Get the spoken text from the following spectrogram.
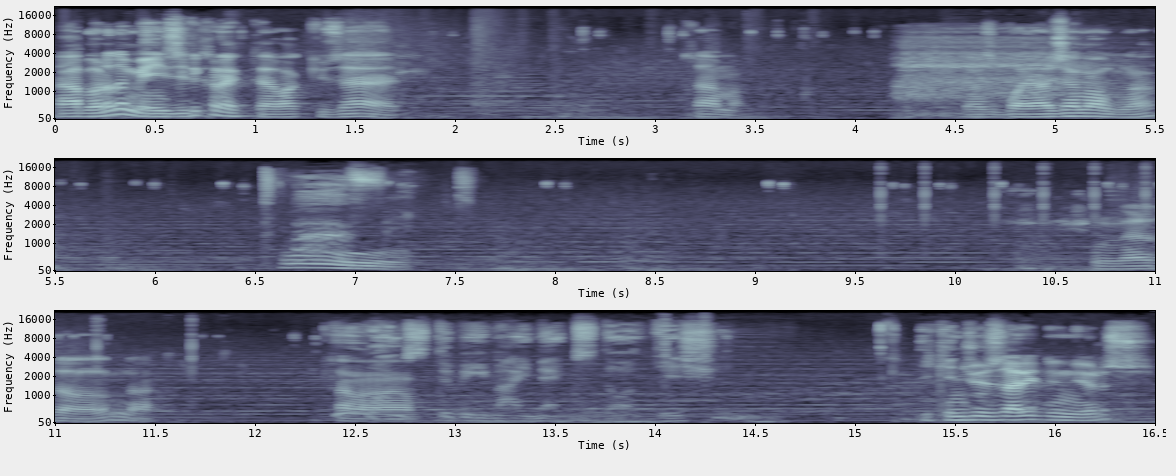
Ha bu arada menzili karakter bak güzel. Tamam. Yalnız bayağı can aldı lan. Oo. Şunları da alalım da. Tamam. İkinci özelliği dinliyoruz.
